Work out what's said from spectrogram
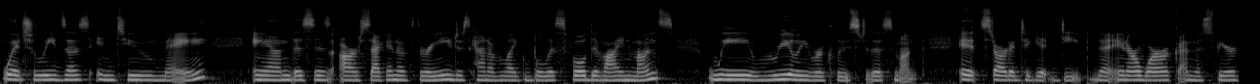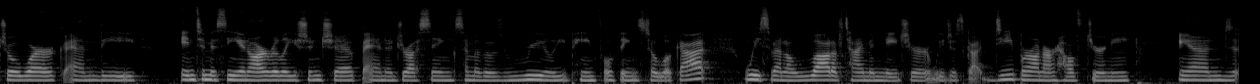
which leads us into May. And this is our second of three, just kind of like blissful divine months. We really reclused this month. It started to get deep the inner work and the spiritual work and the intimacy in our relationship and addressing some of those really painful things to look at. We spent a lot of time in nature. We just got deeper on our health journey and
